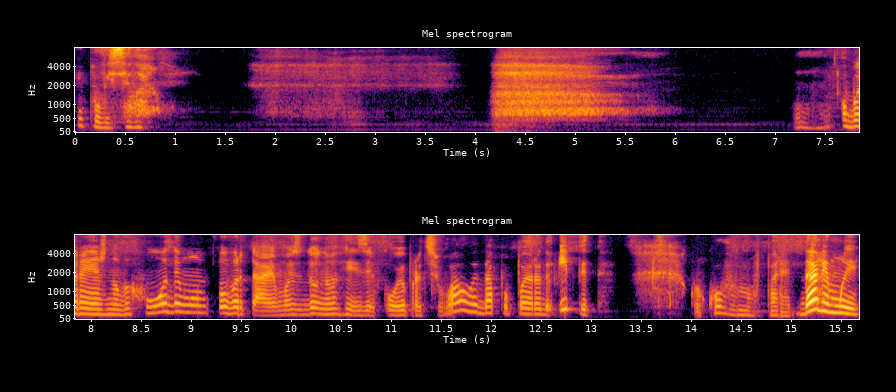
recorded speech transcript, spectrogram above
і повисіли. Обережно виходимо. Повертаємось до ноги, з якою працювали да, попереду, і під кроковимо вперед. Далі ми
